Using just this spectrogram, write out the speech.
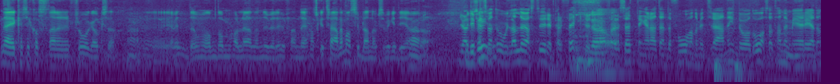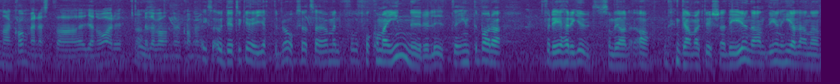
nej, kanske kostnader en fråga också. Eh, Jag vet inte om, om de har lönen nu eller hur fan det är. Han ska ju träna med oss ibland också vilket är jävligt Ja. bra. Ja, det, det känns som att Ola löste ju det perfekt utifrån Ja. förutsättningarna att ändå få honom i träning då och då så att han Mm. är mer redo när han kommer nästa januari. Eller vad han nu kommer. Exakt, och det tycker jag är jättebra också att så här, ja, men få, få komma in i det lite. Inte bara, för det är herregud, som vi alla, ja, den gamla klyschorna. Det är ju en, det är en helt annan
